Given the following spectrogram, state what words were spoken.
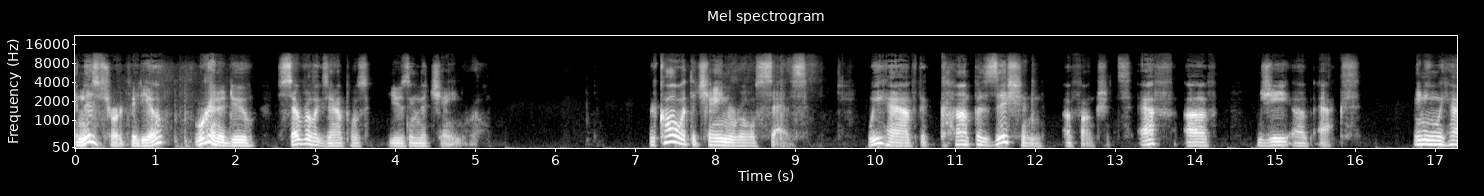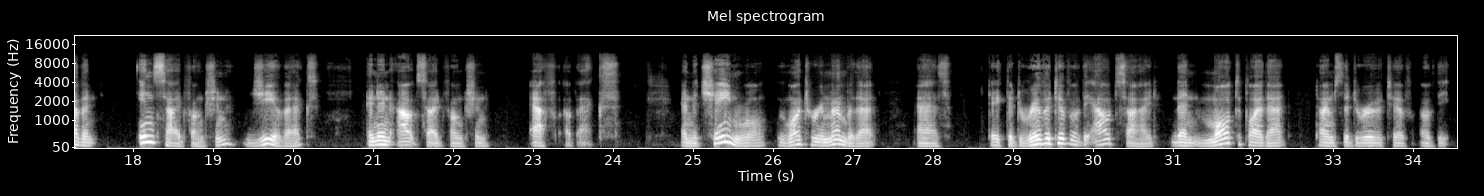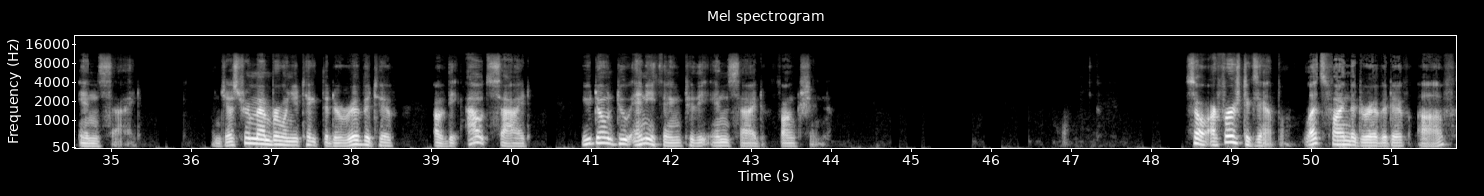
In this short video, we're going to do several examples using the chain rule. Recall what the chain rule says. We have the composition of functions, f of g of x, meaning we have an inside function, g of x, and an outside function, f of x. And the chain rule, we want to remember that as take the derivative of the outside, then multiply that times the derivative of the inside. And just remember when you take the derivative of the outside, you don't do anything to the inside function. So our first example, let's find the derivative of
